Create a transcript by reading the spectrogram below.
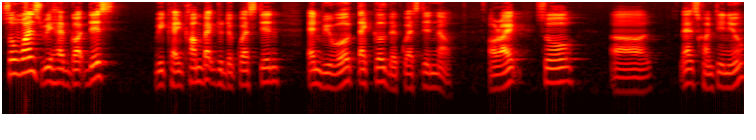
So once we have got this, we can come back to the question and we will tackle the question now. Alright, so uh, let's continue.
